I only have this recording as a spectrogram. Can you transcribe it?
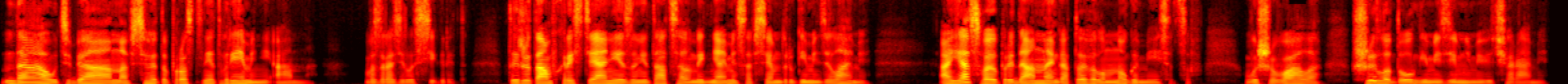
«Да, у тебя на все это просто нет времени, Анна», — возразила Сигрид. Ты же там в христиане занята целыми днями совсем другими делами. А я свое приданное готовила много месяцев. Вышивала, шила долгими зимними вечерами.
